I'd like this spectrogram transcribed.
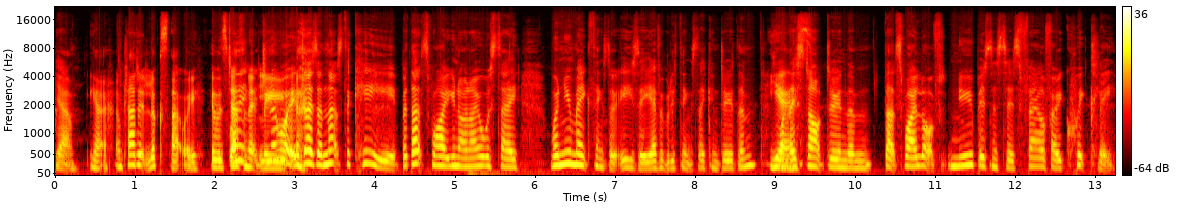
yeah. yeah. I'm glad it looks that way. It was Well, it- definitely. you know what it does, and that's the key. But that's why you know, and I always say, when you make things look easy, everybody thinks they can do them. When they start doing them, that's why a lot of new businesses fail very quickly.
